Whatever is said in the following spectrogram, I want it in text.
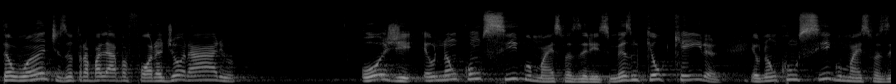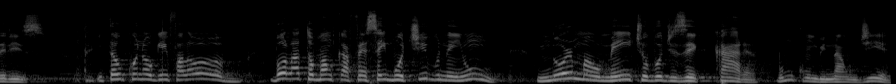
Então, antes eu trabalhava fora de horário. Hoje eu não consigo mais fazer isso, mesmo que eu queira, eu não consigo mais fazer isso. Então, quando alguém fala, oh, vou lá tomar um café sem motivo nenhum, Normalmente eu vou dizer, cara, vamos combinar um dia?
